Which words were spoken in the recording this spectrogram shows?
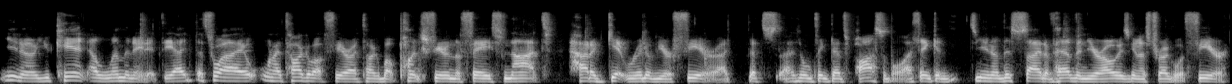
You know you can't eliminate it. The I, that's why when i talk about fear i talk about punch fear in the face not how to get rid of your fear. I, that's i don't think that's possible. I think in you know this side of heaven you're always going to struggle with fear.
